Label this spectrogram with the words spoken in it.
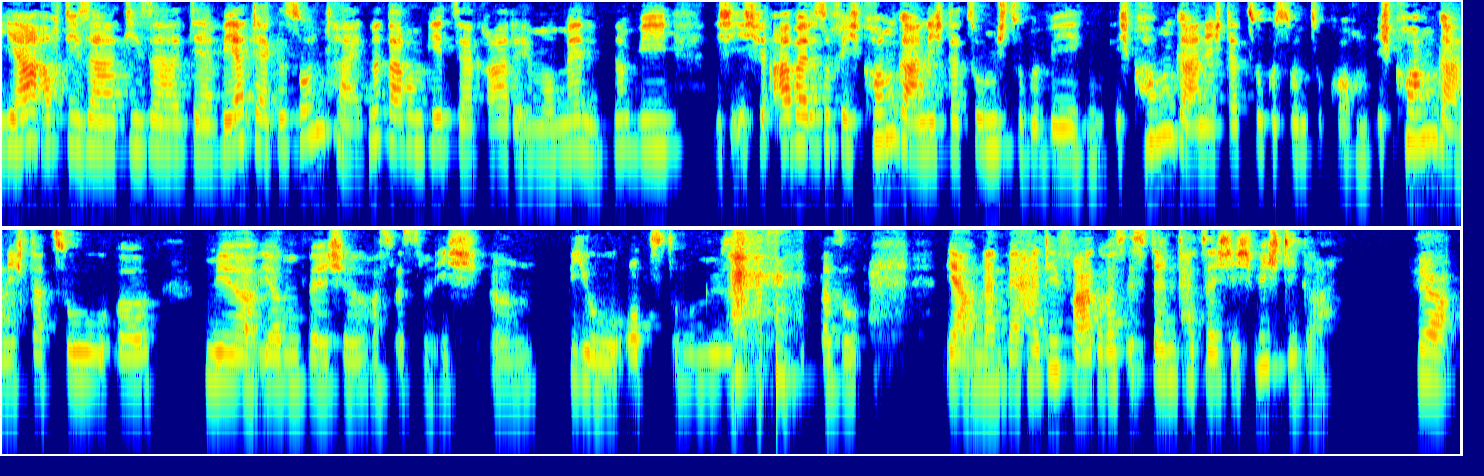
ja, auch dieser, dieser, der Wert der Gesundheit, ne, darum geht's ja gerade im Moment. Ne, wie ich, ich arbeite so viel, ich komme gar nicht dazu, mich zu bewegen. Ich komme gar nicht dazu, gesund zu kochen. Ich komme gar nicht dazu, äh, mir irgendwelche, was weiß ich, ähm, Bio-Obst und Gemüse oder so. Ja, und dann wäre halt die Frage, was ist denn tatsächlich wichtiger? Ja.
